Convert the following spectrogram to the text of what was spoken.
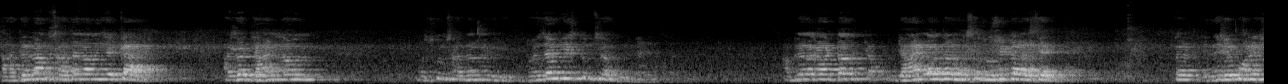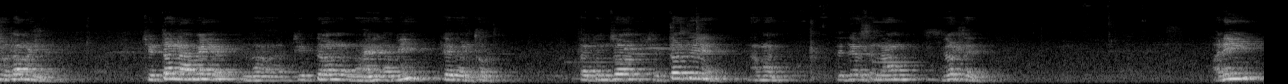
साधना साधना म्हणजे काय? असं ध्यान लावून बसून साधना नाही. भजन हीच तुमची साधना आपल्याला काय वाटतं? ध्यान लावून जर नसं दुसरीकडे असेल? तर ज्ञानेश्वर महाराज स्वतः म्हणले चित्त नामी ना- चित्त नाही नामी ते व्यर्थ तर तुमचं चित्तच नाही नामात. ते असं नाम व्यर्थ आहे. आणि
